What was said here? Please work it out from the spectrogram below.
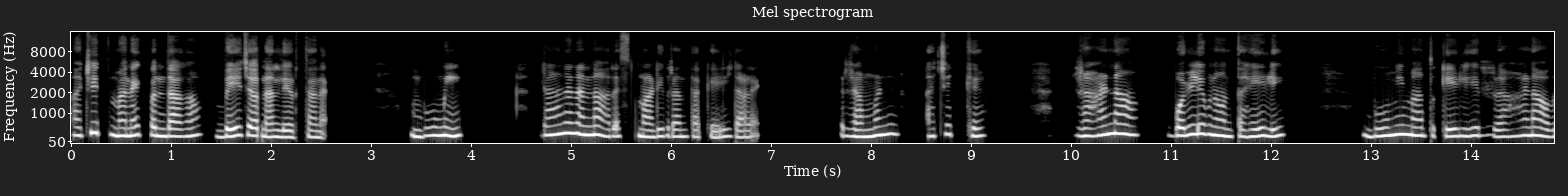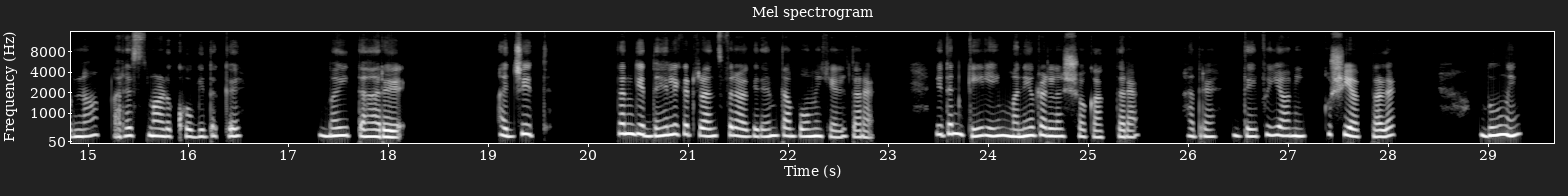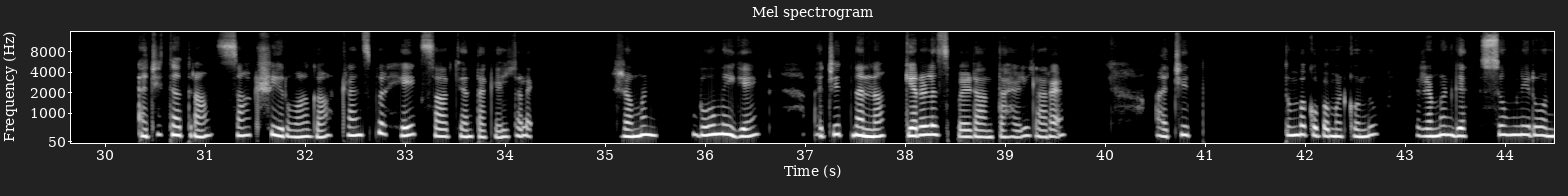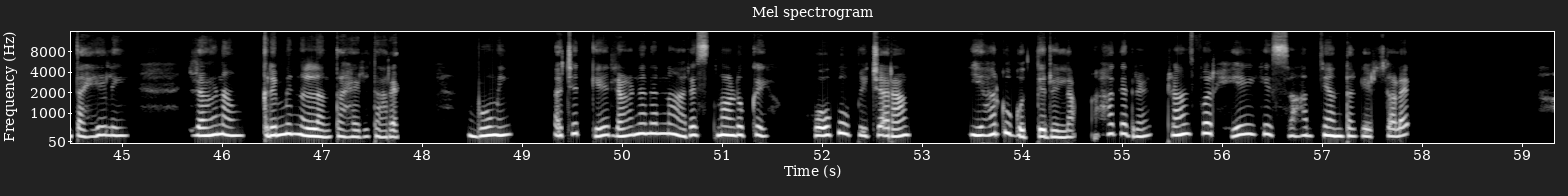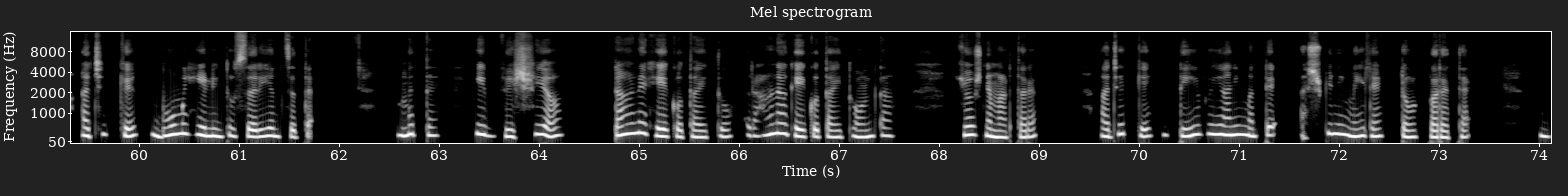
ಅಜಿತ್ ಮನೆಗೆ ಬಂದಾಗ ಬೇಜಾರ್ನಲ್ಲಿರ್ತಾನೆ. ಭೂಮಿ ರಾಣನನ್ನ ಅರೆಸ್ಟ್ ಮಾಡಿದ್ರಂತ ಕೇಳ್ತಾಳೆ. ರಮಣ್ ಅಜಿತ್ಗೆ, ರಾಣ ಒಳ್ಳೆಯವನು ಅಂತ ಹೇಳಿ, ಭೂಮಿ ಮಾತು ಕೇಳಿ ರಾಣ ಅವ್ರನ್ನ ಅರೆಸ್ಟ್ ಮಾಡಕ್ ಹೋಗಿದ್ದಕ್ಕೆ ಬೈತಾರೆ. ಅಜಿತ್ ತನಗೆ ದೆಹಲಿಗೆ ಟ್ರಾನ್ಸ್ಫರ್ ಆಗಿದೆ ಅಂತ ಭೂಮಿ ಹೇಳ್ತಾರೆ ಇದನ್ ಕೇಳಿ ಮನೆಯವರೆಲ್ಲ ಶೋಕ್ ಆಗ್ತಾರೆ. ಆದರೆ ದೇವಯಾನಿ ಖುಷಿ ಆಗ್ತಾಳೆ. ಭೂಮಿ ಅಜಿತ್ ಹತ್ರ ಸಾಕ್ಷಿ ಇರುವಾಗ ಟ್ರಾನ್ಸ್ಫರ್ ಹೇಗ್ ಸಾಧ್ಯ ಅಂತ ಕೇಳ್ತಾಳೆ. ರಮಣ್, ಭೂಮಿಗೆ ಅಜಿತ್ನನ್ನ ಕೆರಳಿಸ್ಬೇಡ ಅಂತ ಹೇಳ್ತಾರೆ. ಅಜಿತ್ ತುಂಬ ಕೋಪ ಮಾಡಿಕೊಂಡು ರಮಣ್ಗೆ ಸುಮ್ಮನಿರು ಅಂತ ಹೇಳಿ ರಮಣ ಕ್ರಿಮಿನಲ್ ಅಂತ ಹೇಳ್ತಾರೆ. ಭೂಮಿ ಅಜಿತ್ಗೆ ರಮಣನನ್ನು ಅರೆಸ್ಟ್ ಮಾಡೋಕ್ಕೆ ಹೋಗೋ ವಿಚಾರ ಯಾರಿಗೂ ಗೊತ್ತಿರಲಿಲ್ಲ. ಹಾಗಾದ್ರೆ ಟ್ರಾನ್ಸ್ಫರ್ ಹೇಗೆ ಸಾಧ್ಯ ಅಂತ ಕೇಳ್ತಾಳೆ. ಅಜಿತ್ಗೆ ಭೂಮಿ ಹೇಳಿದ್ದು ಸರಿ ಅನ್ಸುತ್ತೆ. ಮತ್ತೆ ಈ ವಿಷಯ ಠಾಣೆಗೆ ಹೇಗೆ ಗೊತ್ತಾಯ್ತು, ರಾಣಾಗೆ ಹೇಗೆ ಗೊತ್ತಾಯ್ತು ಅಂತ ಯೋಚನೆ ಮಾಡ್ತಾರೆ. ಅಜಿತ್ಗೆ ದೇವಯಾನಿ ಮತ್ತೆ ಅಶ್ವಿನಿ ಮೇಲೆ ಡೌಟ್ ಬರುತ್ತೆ.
